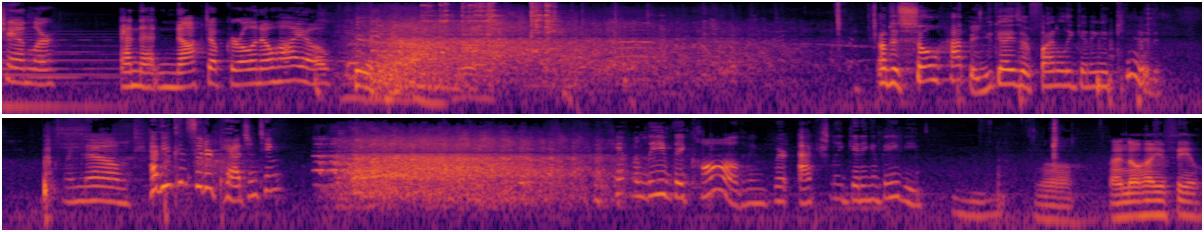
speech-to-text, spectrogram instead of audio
Chandler. And that knocked up girl in Ohio. I'm just so happy you guys are finally getting a kid. I know. Have you considered pageanting? I can't believe they called. I mean, we're actually getting a baby. Oh, I know how you feel.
